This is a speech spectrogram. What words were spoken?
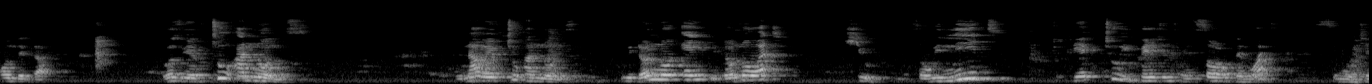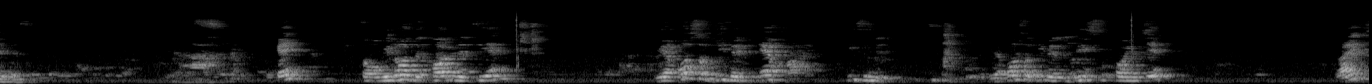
on the graph. Because we have two unknowns. We now have two unknowns. We don't know A, we don't know what? Q. So we need to create two equations and solve them what? Simultaneously. Okay? So we know the coordinates here. We are also given F, isn't it? We are also given this point here. Right?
